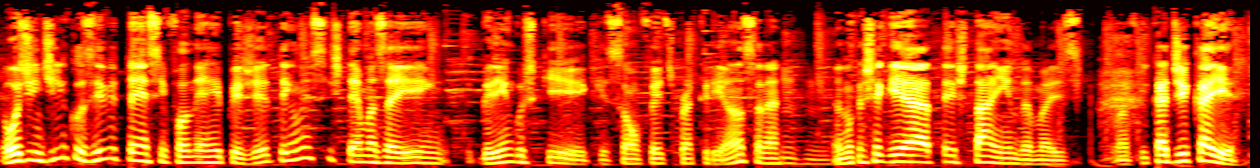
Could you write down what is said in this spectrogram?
Hoje em dia, inclusive, tem, assim, falando em RPG, tem uns sistemas aí gringos que, que são feitos para criança, né? Uhum. Eu nunca cheguei a testar ainda, mas, mas fica a dica aí.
